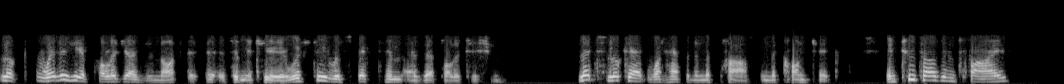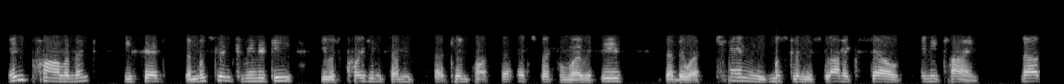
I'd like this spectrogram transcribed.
Look, whether he apologises or not, it's immaterial. We still respect him as a politician. Let's look at what happened in the past, in the context. In 2005, in Parliament, he said the Muslim community, he was quoting some uh, Tim Pot, the expert from overseas, that there were 10 Muslim Islamic cells any time. Now,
